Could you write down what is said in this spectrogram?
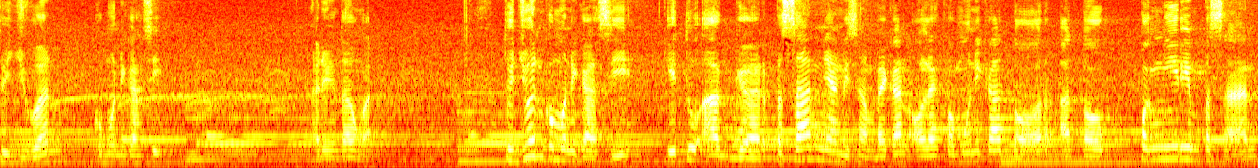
Tujuan komunikasi Ada yang tahu nggak? Tujuan komunikasi itu agar pesan yang disampaikan oleh komunikator atau pengirim pesan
